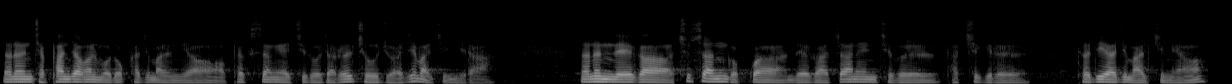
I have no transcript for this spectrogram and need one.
너는 재판장을 모독하지 말며 백성의 지도자를 저주하지 말지니라. 너는 내가 출산 것과 내가 짜낸 집을 바치기를 더디하지 말지며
